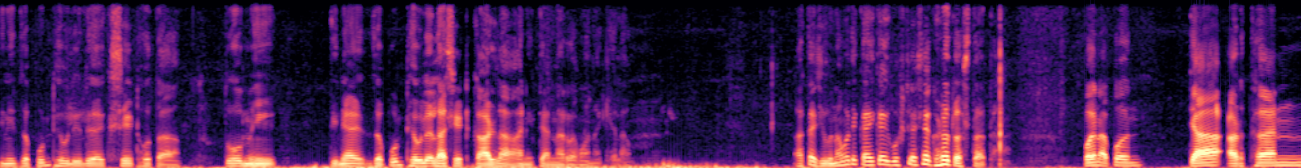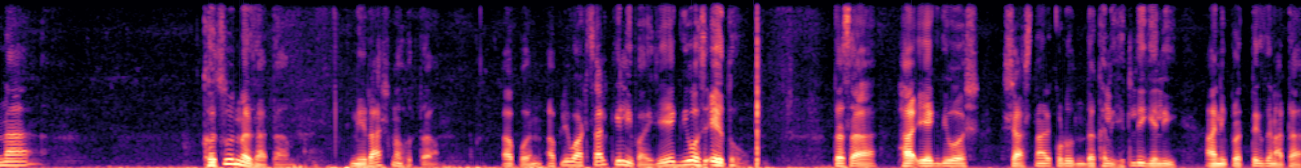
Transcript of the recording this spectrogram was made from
तिने जपून ठेवलेला एक सेट होता. तो मी तिने जपून ठेवलेला सेट काढला आणि त्यांना रवाना केला. आता जीवनामध्ये काही काही गोष्टी अशा घडत असतात. पण आपण त्या अडथळ्यांना खचून न जाता निराश न होता आपण आपली वाटचाल केली पाहिजे. एक दिवस येतो. तसा हा एक दिवस शासनाकडून दखल घेतली गेली आणि प्रत्येकजण आता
